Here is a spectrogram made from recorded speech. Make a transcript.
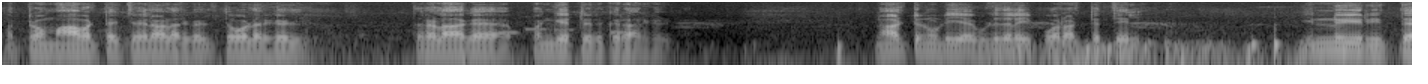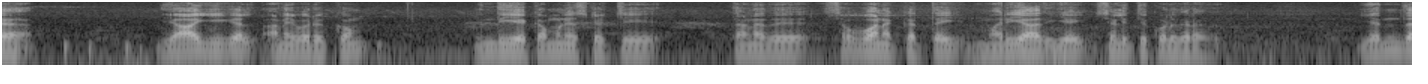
மற்றும் மாவட்ட செயலாளர்கள் தோழர்கள் திரளாக பங்கேற்றிருக்கிறார்கள். நாட்டினுடைய விடுதலை போராட்டத்தில் இன்னுயிரித்த தியாகிகள் அனைவருக்கும் இந்திய கம்யூனிஸ்ட் கட்சி தனது செவ்வணக்கத்தை மரியாதையை செலுத்திக் கொள்கிறது. எந்த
